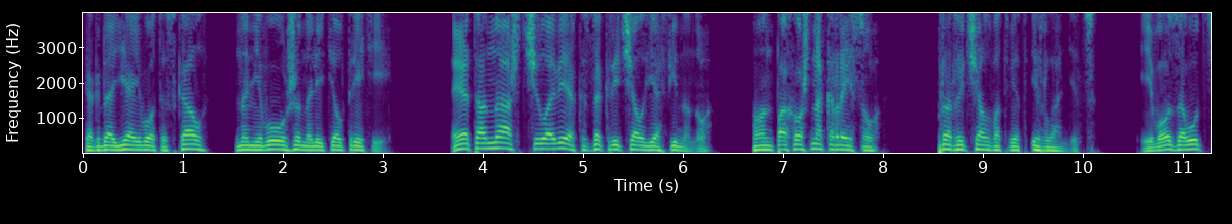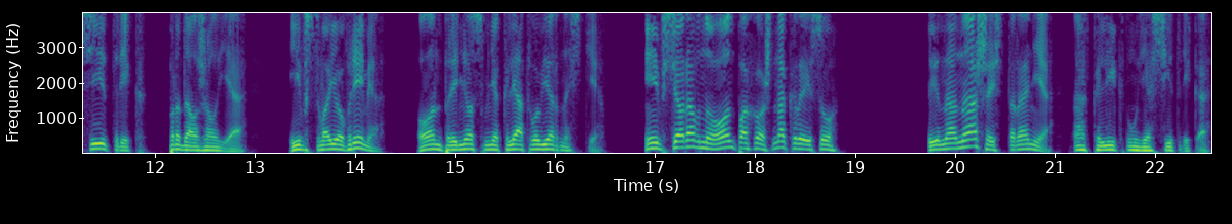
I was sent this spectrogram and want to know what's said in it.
Когда я его отыскал, на него уже налетел третий. «Это наш человек!» — закричал я Финану. «Он похож на крысу!» — прорычал в ответ ирландец. «Его зовут Ситрик», — продолжал я, «и в свое время он принес мне клятву верности. И все равно он похож на крысу». «Ты на нашей стороне?» — окликнул я Ситрика.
